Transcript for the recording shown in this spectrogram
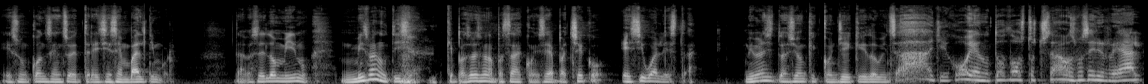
Es un consenso de tres y es en Baltimore. Es lo mismo. Misma noticia que pasó la semana pasada con Isaiah Pacheco es igual esta. Misma situación que con J.K. Dobbins. Ah, llegó y anotó dos touchdowns, va a ser irreal.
